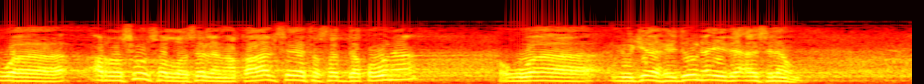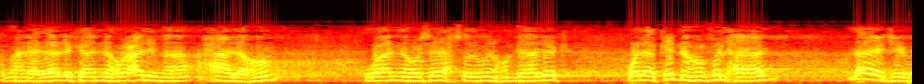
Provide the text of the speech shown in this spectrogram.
والرسول صلى الله عليه وسلم قال سيتصدقون ويجاهدون إذا أسلموا. ومعنى ذلك أنه علم حالهم وأنه سيحصل منهم ذلك ولكنهم في الحال لا يجب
